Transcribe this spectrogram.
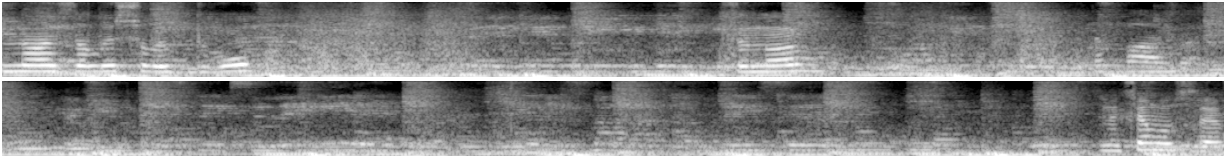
Нас залишили вдвох. Це норм. Це база. На цьому все.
